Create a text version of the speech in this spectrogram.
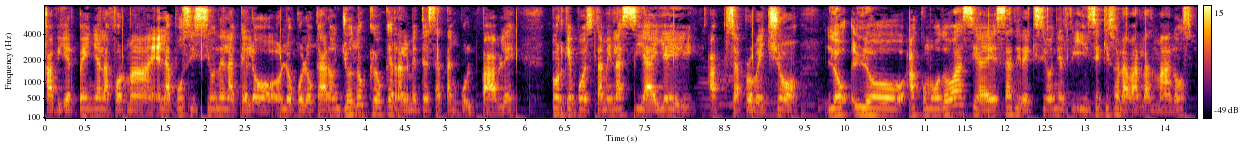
Javier Peña, la forma, en la posición en la que lo, lo colocaron. Yo no creo que realmente sea tan culpable, porque pues también la CIA se aprovechó, lo, lo acomodó hacia esa dirección y, y se quiso lavar las manos.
